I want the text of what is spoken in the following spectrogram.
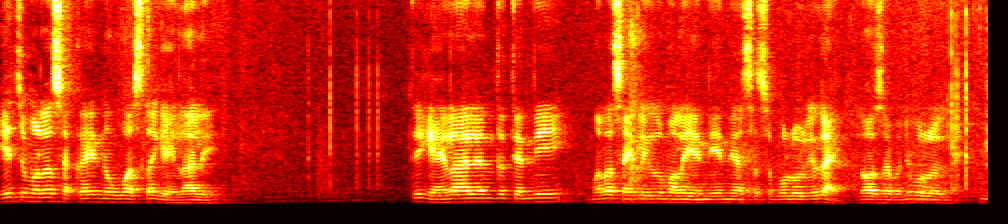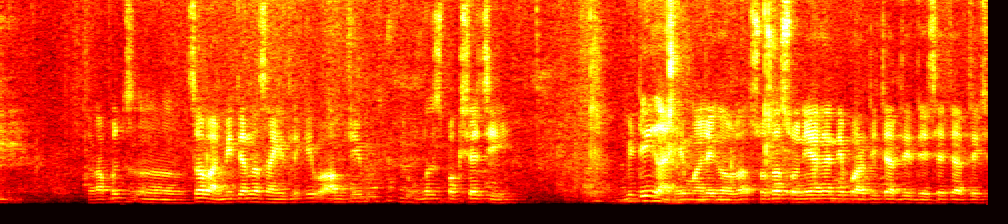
हेच मला सकाळी नऊ वाजता घ्यायला आले. ते घ्यायला आल्यानंतर त्यांनी मला सांगितलं की तुम्हाला यांनी यांनी असं असं बोलवलेलं आहे. रावसाहेबांनी बोलवलेलं आहे. तर आपण चला मी त्यांना सांगितलं की आमची काँग्रेस पक्षाची मिटिंग आहे मालेगावला. स्वतः सोनिया गांधी पार्टीच्या अध्यक्ष देशाच्या अध्यक्ष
